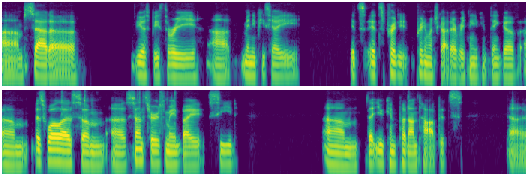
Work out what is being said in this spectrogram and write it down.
um, SATA, USB 3, uh, mini PCIe. It's it's pretty pretty much got everything you can think of, um, as well as some uh, sensors made by Seeed um, that you can put on top. It's uh,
